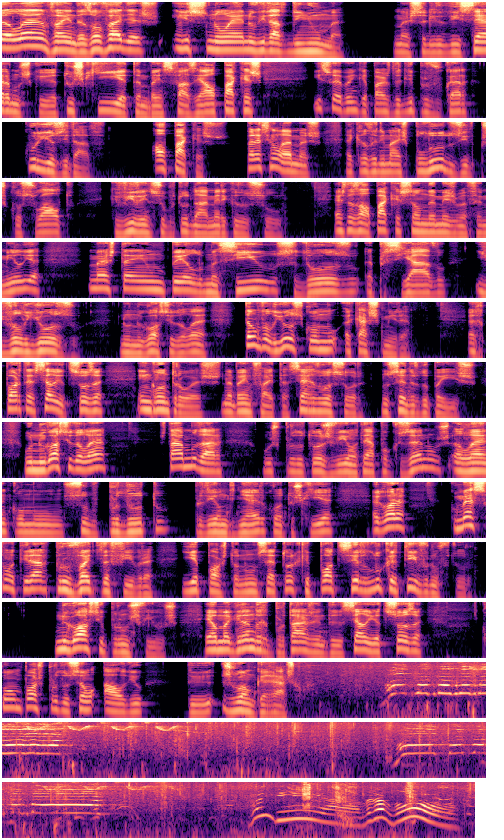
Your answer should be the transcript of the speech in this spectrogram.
a lã vem das ovelhas, isso não é novidade nenhuma. Mas se lhe dissermos que a tosquia também se faz em alpacas, isso é bem capaz de lhe provocar curiosidade. Alpacas parecem lamas, aqueles animais peludos e de pescoço alto que vivem sobretudo na América do Sul. Estas alpacas são da mesma família, mas têm um pelo macio, sedoso, apreciado e valioso no negócio da lã, tão valioso como a cachemira. A repórter Célia de Souza encontrou-as na bem-feita Serra do Açor, no centro do país. O negócio da lã está a mudar. Os produtores viam até há poucos anos a lã como um subproduto, perdiam dinheiro com a tosquia. Agora começam a tirar proveito da fibra e apostam num setor que pode ser lucrativo no futuro. Negócio por uns fios. É uma grande reportagem de Célia de Souza com pós-produção áudio de João Carrasco. Dia! Bravo!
